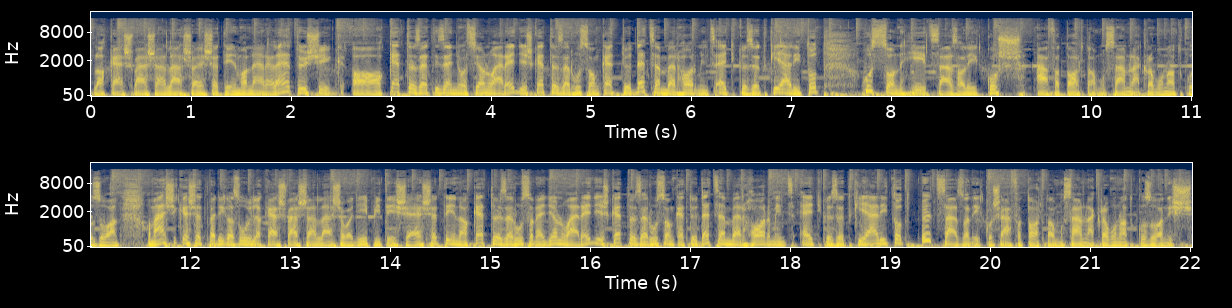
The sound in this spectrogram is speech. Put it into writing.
lakás vásárlása esetén van erre lehetőség, a 2018. január 1 és 2022 december 31 között kiállított 27%-os áfa tartalmú számlákra vonatkozóan. A másik eset pedig az új lakás vásárlása vagy építése esetén a 2021. január 1 és 2022. december 31 között kiállított 5%-os áfa tartalmú számlákra vonatkozóan is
